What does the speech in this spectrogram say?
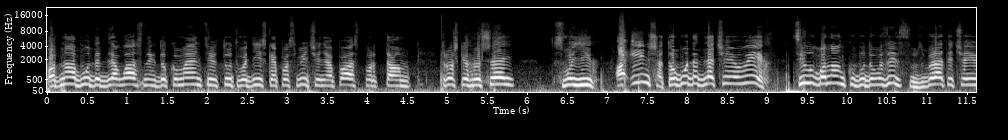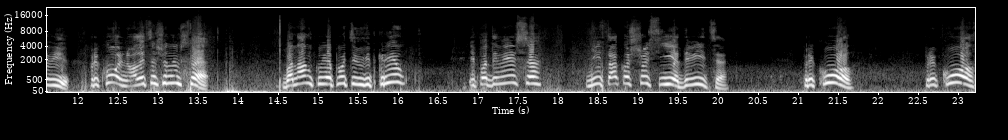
Одна буде для власних документів, тут водійське посвідчення, паспорт, там трошки грошей своїх. А інша то буде для чайових. Цілу бананку буду возити, збирати чайові. Прикольно, але це ще не все. Бананку я потім відкрив і подивився. Ні, також щось є, дивіться. Прикол. Прикол.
